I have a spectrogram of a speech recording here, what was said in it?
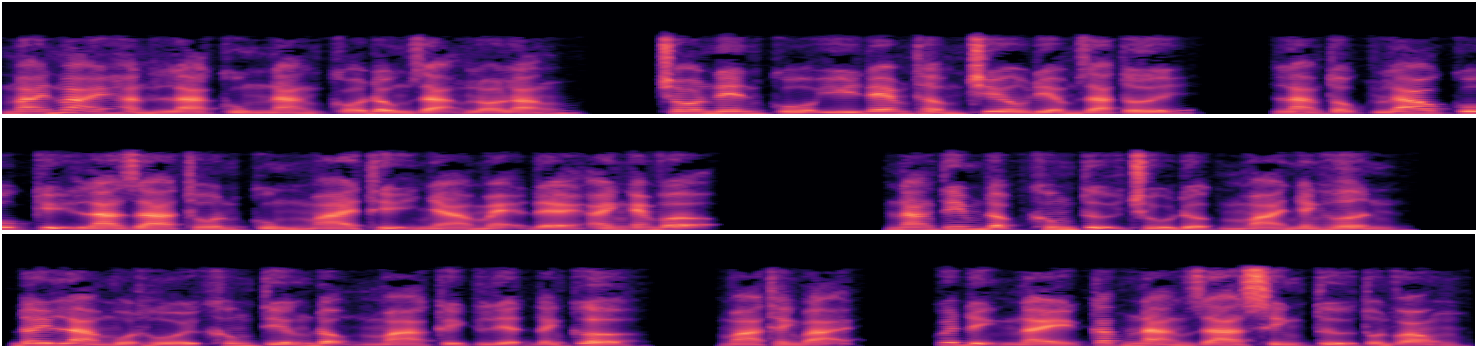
mãi mãi hẳn là cùng nàng có đồng dạng lo lắng, cho nên cô ý đem thẩm chiêu điểm ra tới, làm tộc lao cô kỵ la ra thôn cùng mai thị nhà mẹ để anh em vợ. Nàng tim đập không tự chủ được mà nhanh hơn, đây là một hồi không tiếng động mà kịch liệt đánh cờ, mà thành bại, quyết định này các nàng ra sinh tử tồn vong.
